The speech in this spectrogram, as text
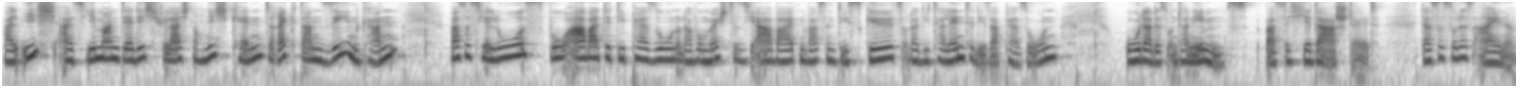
weil ich als jemand, der dich vielleicht noch nicht kennt, direkt dann sehen kann, was ist hier los, wo arbeitet die Person oder wo möchte sie arbeiten, was sind die Skills oder die Talente dieser Person oder des Unternehmens, was sich hier darstellt. Das ist so das eine.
